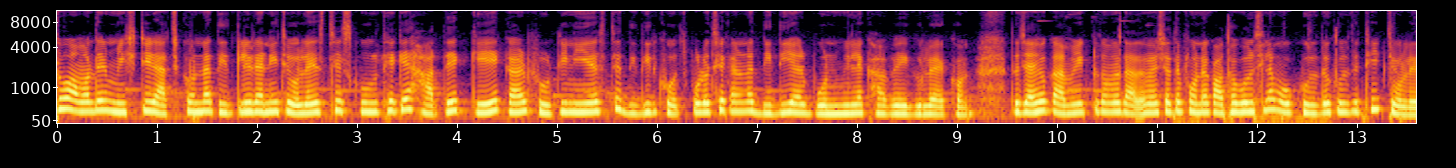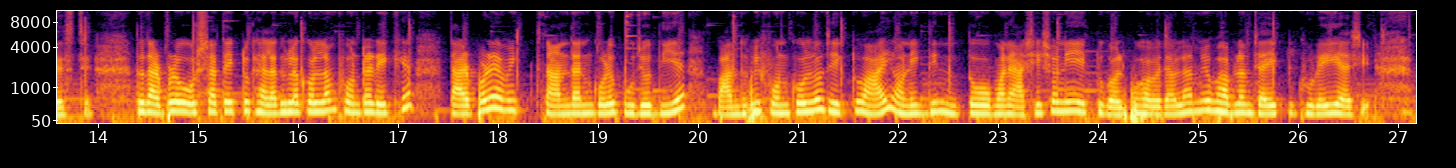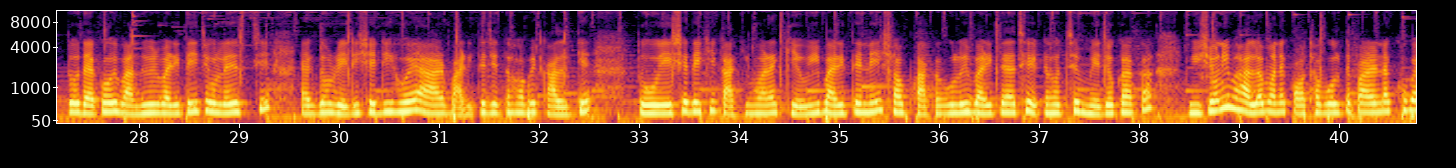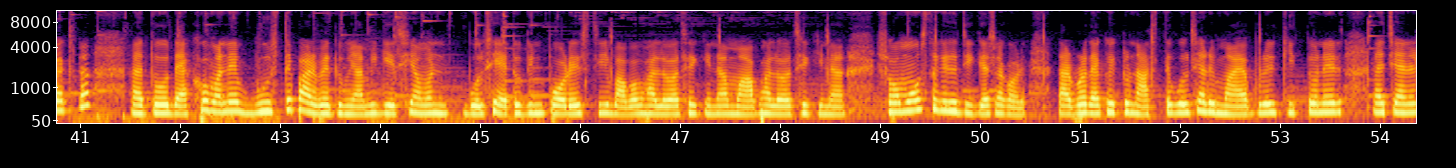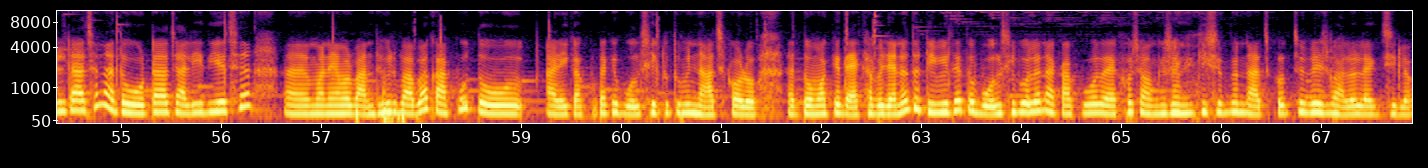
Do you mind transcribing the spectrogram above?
তো আমাদের মিষ্টি রাজকন্যা তিতলি রানী চলে এসছে স্কুল থেকে। হাতে কেক আর ফ্রুটি নিয়ে এসছে। দিদির খোঁজ পড়েছে কেননা দিদি আর বোন মিলে খাবে এগুলো এখন। তো যাই হোক, আমি একটু তোমাদের দাদাভাইয়ের সাথে ফোনে কথা বলছিলাম। ও খুঁজতে খুঁজতে ঠিক চলে এসছে। তো তারপরে ওর সাথে একটু খেলাধুলা করলাম ফোনটা রেখে। তারপরে আমি স্নান দান করে পুজো দিয়ে বান্ধবী ফোন করল যে, একটু আয় অনেক দিন তো মানে আসিসও নিয়ে একটু গল্প হবে তাহলে। আমিও ভাবলাম, যাই, একটু ঘুরেই আসি। তো দেখো, ওই বান্ধবীর বাড়িতেই চলে এসেছি। একদম রেডি সেডি হয়ে আর বাড়িতে যেতে হবে কালকে। তো এসে দেখি কাকিমারা কেউই বাড়িতে নেই, সব কাকাগুলোই বাড়িতে আছে। এটা হচ্ছে মেজো কাকা। ভীষণই ভালো মানে কথা বলতে পারে না খুব একটা। তো দেখো মানে বুঝতে পারবে তুমি, আমি গেছি আমার বলছি, এতদিন পরে এসছি, বাবা ভালো আছে কিনা, মা ভালো আছে কিনা? সমস্ত কিছু জিজ্ঞাসা করে। তারপরে দেখো একটু নাচতে বলছে, আর ওই মায়াপুরের কীর্তনের চ্যানেলটা আছে না, তো ওটা চালিয়ে দিয়েছে। মানে আমার বান্ধবীর বাবা, কাকু, তো আর এই কাকুটাকে বলছি, একটু তুমি নাচ করো, তোমাকে দেখাবে। জানো তো টিভিতে তো বলছি বলে না কাকুও দেখো সঙ্গে সঙ্গে কি সুন্দর নাচ করছে, বেশ ভালো লাগছিল।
